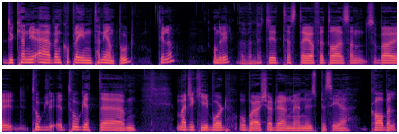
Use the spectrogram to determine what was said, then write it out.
Du kan ju även koppla in tangentbord till den om du vill. Nödvändigt. Det testade jag för ett tag sedan. Så bara tog, tog ett eh, Magic Keyboard och bara körde den med en USB-C-kabel.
